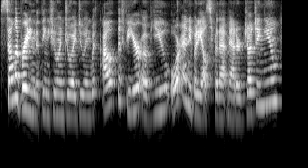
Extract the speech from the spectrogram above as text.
celebrating the things you enjoy doing without the fear of you or anybody else for that matter judging you,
